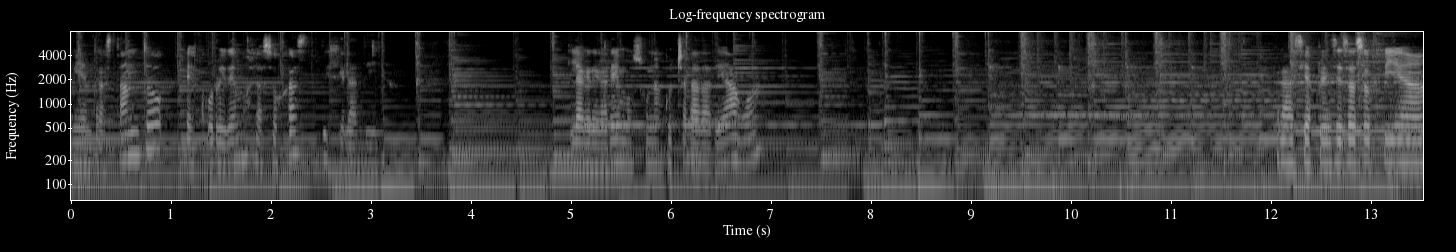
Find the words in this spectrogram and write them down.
Mientras tanto, escurriremos las hojas de gelatina. Le agregaremos una cucharada de agua Gracias, princesa Sofía.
